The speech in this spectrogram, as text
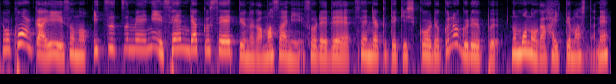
でも今回その5つ目に戦略性っていうのがまさにそれで戦略的思考力のグループのものが入ってましたね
